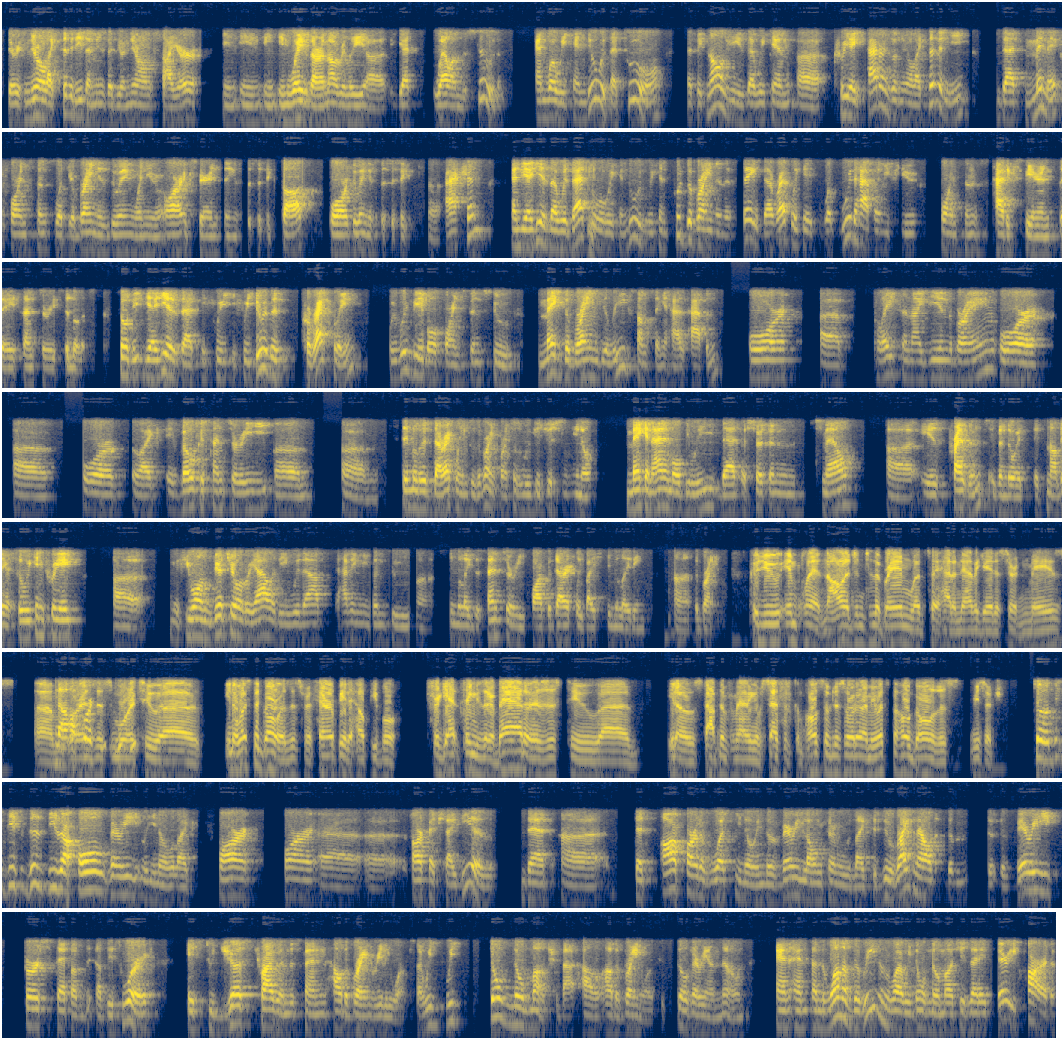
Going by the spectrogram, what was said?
there is neural activity. That means that your neurons fire in in, in ways that are not really uh, yet well understood. And what we can do with that tool, the technology, is that we can uh, create patterns of neural activity that mimic, for instance, what your brain is doing when you are experiencing a specific thought or doing a specific uh, action. And the idea is that with that tool, what we can do is we can put the brain in a state that replicates what would happen if you, for instance, had experienced a sensory stimulus. So the, the idea is that if we if we do this correctly, we would be able, for instance, to make the brain believe something has happened, or uh, place an idea in the brain, or uh, or like evoke a sensory um, um, stimulus directly into the brain. For instance, we could just, you know, make an animal believe that a certain smell uh, is present, even though it, it's not there. So we can create, uh, if you want, virtual reality without having even to uh, stimulate the sensory part, but directly by stimulating uh, the brain. Could you implant knowledge into the brain? Let's say how to navigate a certain maze, um, no, or of course, is this more to, uh, you know, what's the goal? Is this for therapy to help people forget things that are bad, or is this to uh, you know stop them from having obsessive compulsive disorder? I mean, what's the whole goal of this research? So these these these are all very you know like far far uh, uh, far fetched ideas that uh, that are part of what you know in the very long term we would like to do. Right now, the the, the very first step of of this work is to just try to understand how the brain really works. So we we don't know much about how, how the brain works. It's still very unknown. And, and, and one of the reasons why we don't know much is that it's very hard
